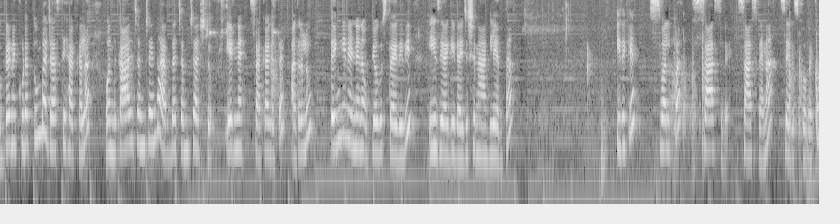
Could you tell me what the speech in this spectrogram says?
ಒಗ್ಗರಣೆ ಕೂಡ ತುಂಬ ಜಾಸ್ತಿ ಹಾಕಲ್ಲ. ಒಂದು ಕಾಲು ಚಮಚದಿಂದ ಅರ್ಧ ಚಮಚ ಅಷ್ಟು ಎಣ್ಣೆ ಸಾಕಾಗುತ್ತೆ. ಅದರಲ್ಲೂ ತೆಂಗಿನ ಎಣ್ಣೆನ ಉಪಯೋಗಿಸ್ತಾ ಇದ್ದೀವಿ. ಈಸಿಯಾಗಿ ಡೈಜೆಷನ್ ಆಗಲಿ ಅಂತ. ಇದಕ್ಕೆ ಸ್ವಲ್ಪ ಸಾಸಿವೆ, ಸಾಸಿವೆನ ಸೇರಿಸ್ಕೋಬೇಕು.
